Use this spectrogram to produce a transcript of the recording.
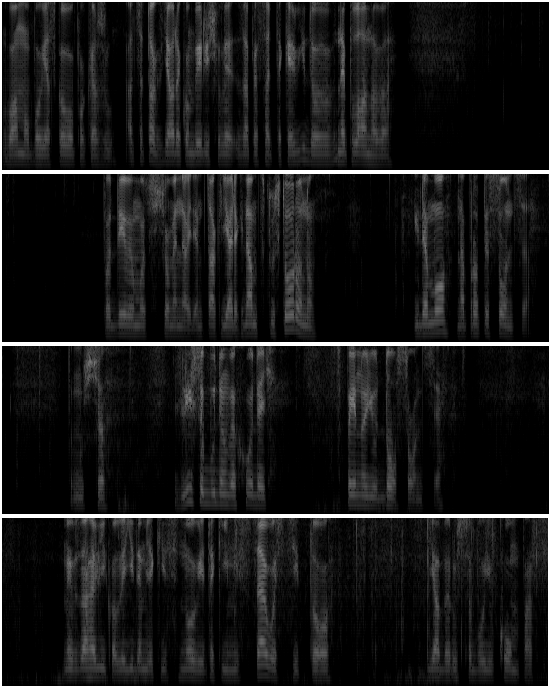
вам обов'язково покажу. А це так, з Яриком вирішили записати таке відео непланове. Подивимось, що ми знайдемо. Так, Ярик, нам в ту сторону йдемо напроти сонця. Тому що з лісу будемо виходити спиною до сонця. Ми взагалі, коли їдемо в якісь нові такі місцевості, то я беру з собою компас.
